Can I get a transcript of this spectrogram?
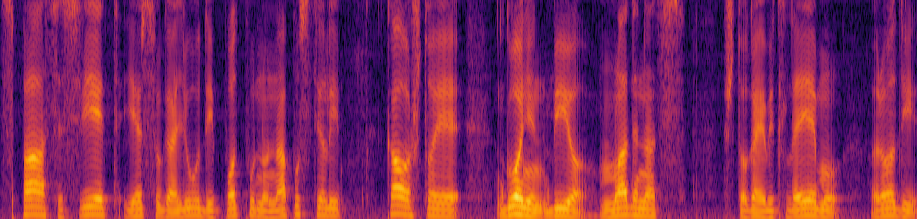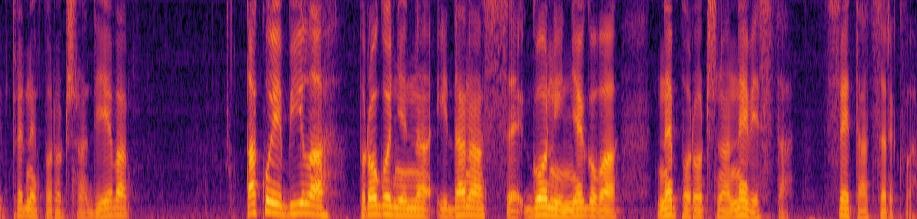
spase svijet jer su ga ljudi potpuno napustili, kao što je gonjen bio mladenac, što ga je Vitlejemu rodi predneporočna djeva. Tako je bila progonjena i danas se goni njegova neporočna nevjesta, sveta crkva.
